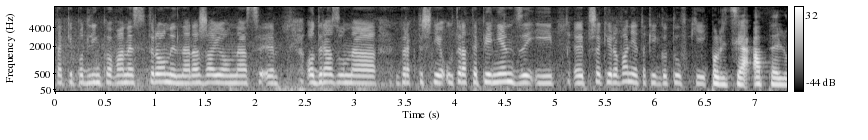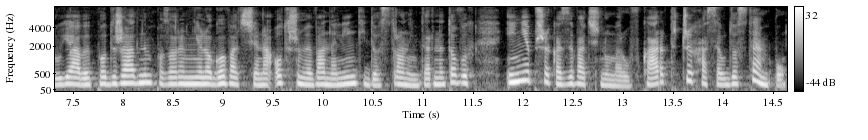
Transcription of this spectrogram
Takie podlinkowane strony narażają nas od razu na praktycznie utratę pieniędzy i przekierowanie takiej gotówki. Policja apeluje, aby pod żadnym pozorem nie logować się na otrzymywane linki do stron internetowych i nie przekazywać numerów kart czy haseł dostępu.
